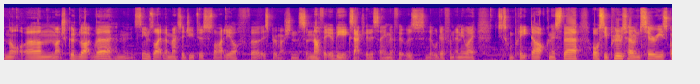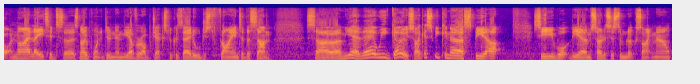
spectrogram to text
Not um, much good luck there. And it seems like the matter Jupiter's slightly off, but it's pretty much the, nothing. It'd be exactly the same if it was a little different anyway. Just complete darkness there. Obviously, Pluto and Ceres got annihilated, so there's no point in doing any other objects because they'd all just fly into the sun. So um, yeah, there we go. So I guess we can uh, speed it up, see what the um, solar system looks like now.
